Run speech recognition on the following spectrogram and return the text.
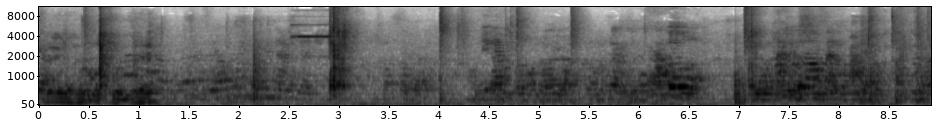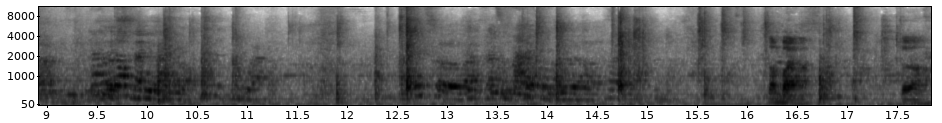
哎，那么准呢？三百啊，对啊，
